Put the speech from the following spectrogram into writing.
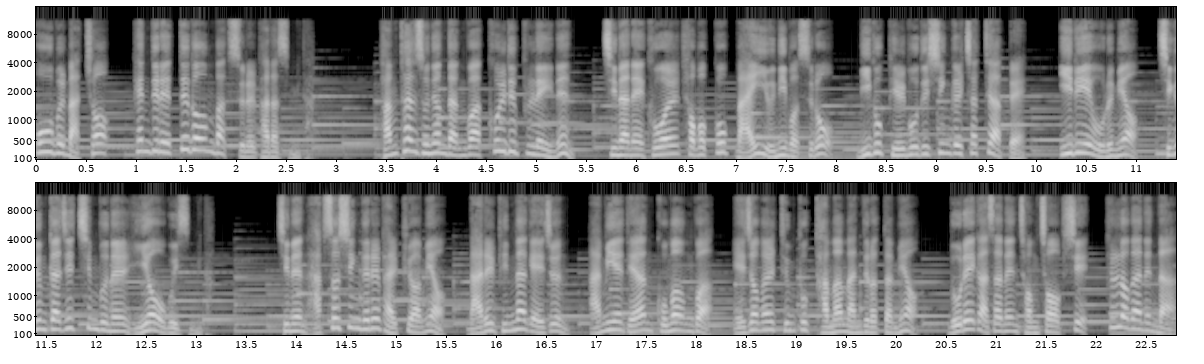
호흡을 맞춰 팬들의 뜨거운 박수를 받았습니다. 방탄소년단과 콜드플레이는 지난해 9월 협업곡 My Universe로 미국 빌보드 싱글 차트 앞에 1위에 오르며 지금까지 친분을 이어오고 있습니다. 진은 앞서 싱글을 발표하며 나를 빛나게 해준 아미에 대한 고마움과 애정을 듬뿍 담아 만들었다며 노래 가사는 정처 없이 흘러가는 나,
